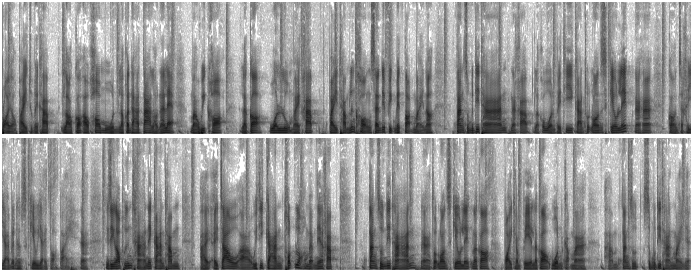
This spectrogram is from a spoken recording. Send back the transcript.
ปล่อยออกไปถูกไหมครับ เราก็เอาข้อมูลแล้วก็ Data เหล่านั้นแหละ มาวิเคราะห์ แล้วก็วนลูปใหม่ครับ ไปทำเรื่องของ scientific method ใหม่เนาะ ตั้งสมมติฐานนะครับ แล้วก็วนไปที่การทดลองสเกลเล็กนะฮะ ก่อนจะขยายเป็นทำสเกลใหญ่ต่อไปนะ จริงๆแล้วพื้นฐานในการทำไอ้เจ้าวิธีการทดลองแบบนี้ครับ ตั้งสมมติฐานนะทดลองสเกลเล็ก แล้วก็ปล่อยแคมเปญแล้วก็วนกลับมาตั้งสมมติฐานใหม่เนี่ย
